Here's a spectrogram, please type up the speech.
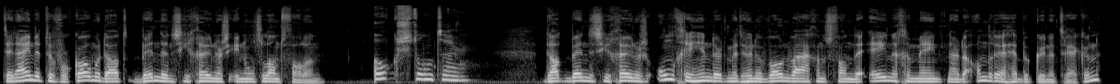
ten einde te voorkomen dat benden zigeuners in ons land vallen. Ook stond er dat bende zigeuners ongehinderd met hun woonwagens van de ene gemeente naar de andere hebben kunnen trekken,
